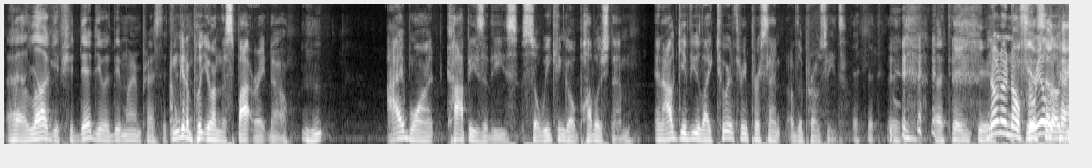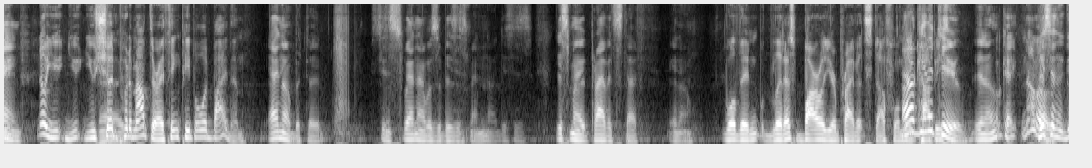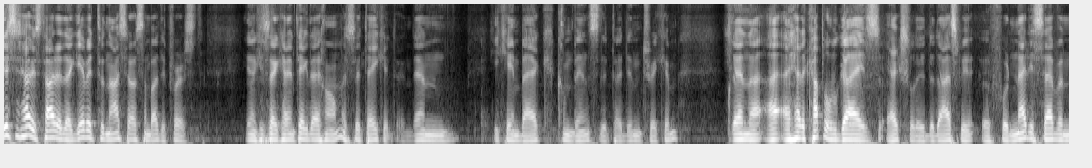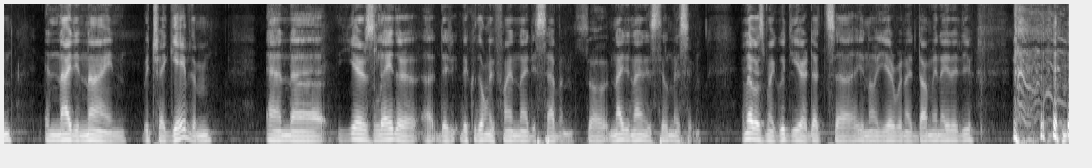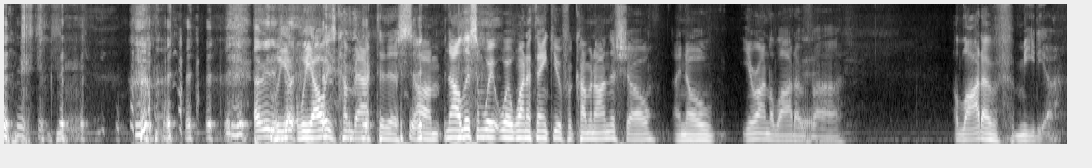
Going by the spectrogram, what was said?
uh, log. If you did, you would be more impressed. I'm going to put you on the spot right now. Mm-hmm. I want copies of these so we can go publish them, and I'll give you like two or three percent of the proceeds. Uh, thank you. No, no, no, for You're real so though. you- no, you you, you should put them out there. I think people would buy them. I know, but uh, since when I was a businessman, no, this is this is my private stuff. You know, Well, then let us borrow your private stuff. We'll make I'll give it to you. You know. Okay. No, no. Listen, this is how it started. I gave it to Nasser or somebody first. You know, he said, "Can I take that home?" I said, "Take it." And then he came back convinced that I didn't trick him. Then uh, I, I had a couple of guys actually that asked me uh, for '97 and '99, which I gave them. And uh, years later, uh, they, they could only find '97, so '99 is still missing. And that was my good year. That's uh, you know year when I dominated you. I mean, we, we always come back to this. Um, now, listen, we, we want to thank you for coming on the show. I know you're on a lot of uh, a lot of media,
